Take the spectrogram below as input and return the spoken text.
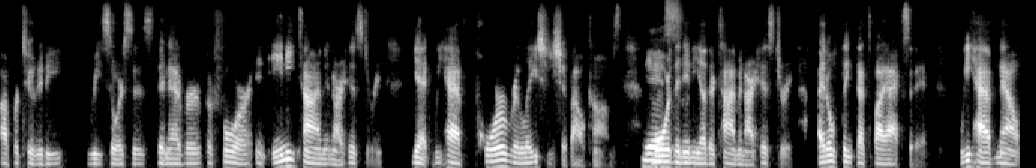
opportunity, resources than ever before in any time in our history. Yet we have poor relationship outcomes yes. more than any other time in our history. I don't think that's by accident. We have now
